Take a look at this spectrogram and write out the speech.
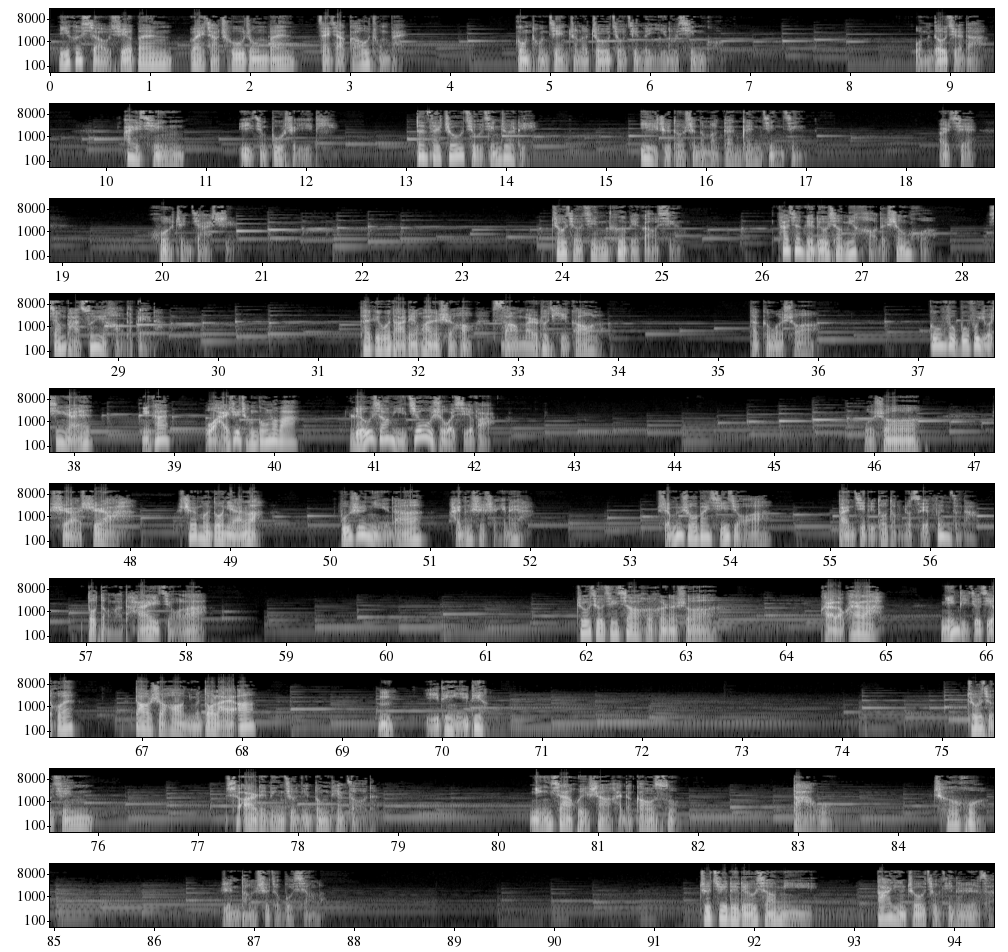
一个小学班，外加初中班，再加高中班。共同见证了周九金的一路辛苦，我们都觉得，爱情已经不值一提，但在周九金这里，一直都是那么干干净净，而且货真价实。周九金特别高兴，他想给刘小米好的生活，想把最好的给他。他给我打电话的时候，嗓门都提高了。他跟我说：“功夫不负有心人，你看我还是成功了吧？刘小米就是我媳妇儿。”我说：“是啊是啊，这么多年了，不是你的还能是谁的呀？什么时候办喜酒啊？班级里都等着随份子呢，都等了太久了。”周秀清笑呵呵的说：“快了，快了。”年底就结婚，到时候你们都来啊！嗯，一定一定。周九金是二零零九年冬天走的，宁夏回上海的高速，大雾，车祸，人当时就不行了。这距离刘小米答应周九金的日子。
